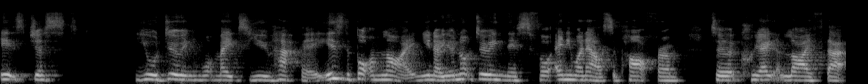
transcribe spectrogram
it's just you're doing what makes you happy is the bottom line you know you're not doing this for anyone else apart from to create a life that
